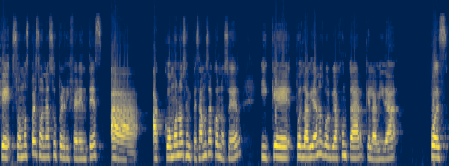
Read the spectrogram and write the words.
que somos personas súper diferentes a, a cómo nos empezamos a conocer y que pues la vida nos volvió a juntar, que la vida pues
